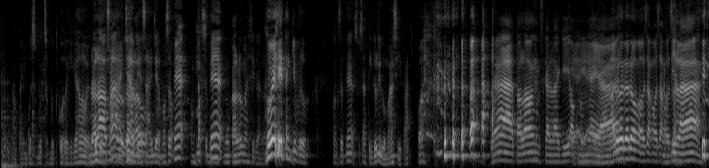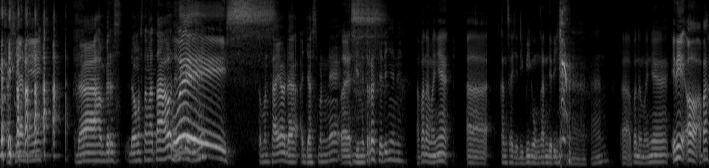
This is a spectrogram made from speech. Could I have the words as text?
ngapain gue sebut-sebut gue lagi galau ya? Udah Gua biasa lama lu aja, galau. biasa aja. Maksudnya, maksudnya, muka lu masih galau woi thank you bro. Maksudnya susah tidur juga masih pak. ya tolong sekali lagi oknumnya ya, Aduh, aduh, aduh, nggak usah, nggak usah, nggak usah. lah kasihan nih udah hampir udah mau setengah tahun ini kayak gini Wes. temen saya udah adjustmentnya gini terus jadinya nih apa namanya? eh, kan saya jadi bingung kan jadinya. ya kan Eh, apa namanya ini oh apa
